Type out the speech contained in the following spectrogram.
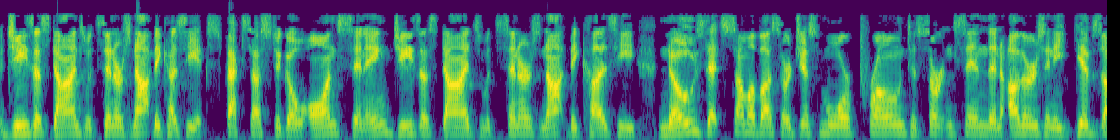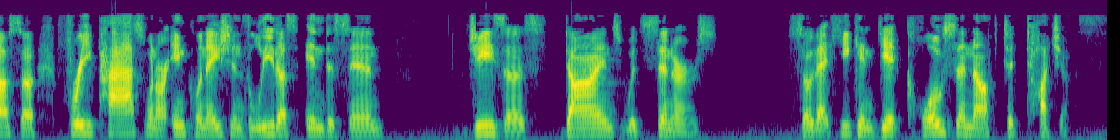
Jesus dines with sinners not because he expects us to go on sinning. Jesus dines with sinners not because he knows that some of us are just more prone to certain sin than others and he gives us a free pass when our inclinations lead us into sin. Jesus dines with sinners so that he can get close enough to touch us.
